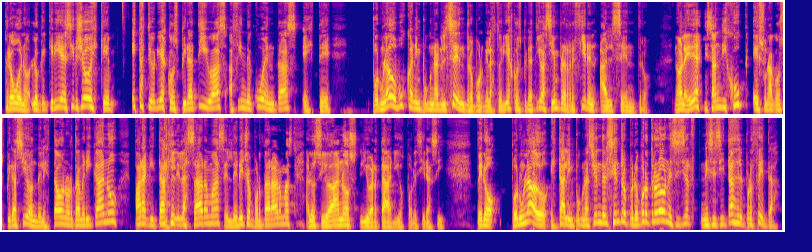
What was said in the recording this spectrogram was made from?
Pero bueno, lo que quería decir yo es que estas teorías conspirativas, a fin de cuentas, este, por un lado buscan impugnar el centro, porque las teorías conspirativas siempre refieren al centro. ¿No? La idea es que Sandy Hook es una conspiración del Estado norteamericano para quitarle las armas, el derecho a portar armas a los ciudadanos libertarios, por decir así. Pero, por un lado, está la impugnación del centro, pero por otro lado necesitas, del profeta,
